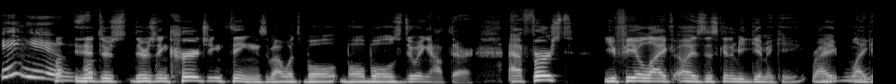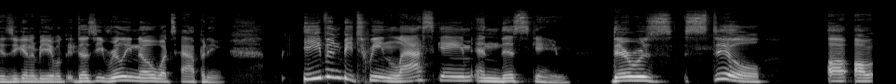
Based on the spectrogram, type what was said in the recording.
continues. There- there's there's encouraging things about what's Bol Bol Bol's doing out there. At first, you feel like, oh, is this going to be gimmicky, right? Mhm. Like, is he going to be able? to Does he really know what's happening? Even between last game and this game, there was still a, a,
